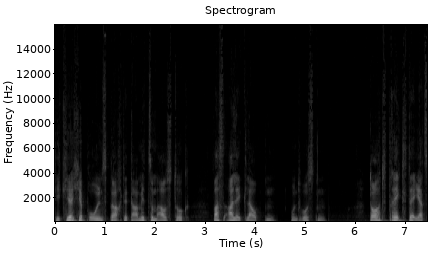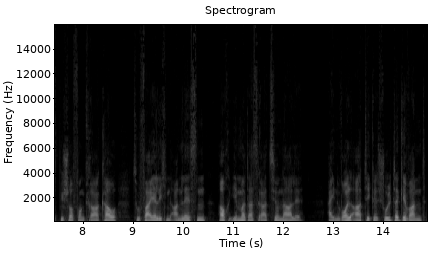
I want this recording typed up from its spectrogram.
Die Kirche Polens brachte damit zum Ausdruck, was alle glaubten und wussten. Dort trägt der Erzbischof von Krakau zu feierlichen Anlässen auch immer das Rationale, ein wollartiges Schultergewand,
